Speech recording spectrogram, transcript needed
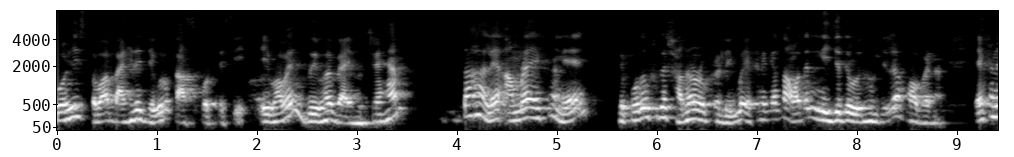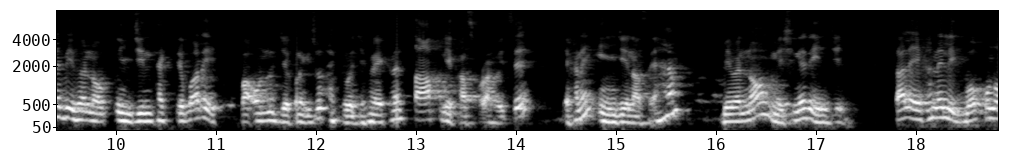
বহিস্থ বা বাইরে যেগুলো কাজ করতেছি, এইভাবে দুই ভাবে ব্যয় হচ্ছে হ্যাঁ? তাহলে আমরা এখানে যে প্রথম শুধু সাধারণ রূপটা লিখব, এখানে কিন্তু আমাদের নিজেদের উদাহরণ দিলে হবে না। এখানে বিভিন্ন ইঞ্জিন থাকতে পারে বা অন্য যে কোনো কিছু থাকতে পারে যেখানে এখানে তাপ নিয়ে কাজ করা হয়েছে, এখানে ইঞ্জিন আছে হ্যাঁ? বিভিন্ন মেশিনের ইঞ্জিন। তাহলে এখানে লিখব কোনো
